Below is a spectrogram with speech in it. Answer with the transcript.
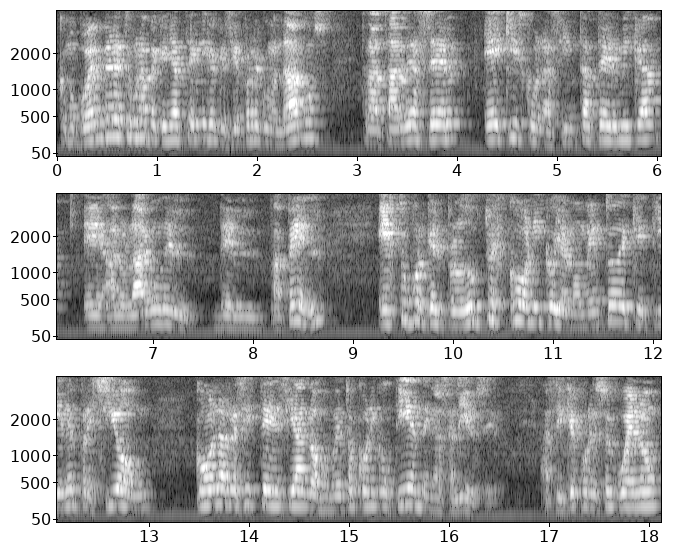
Como pueden ver, esta es una pequeña técnica que siempre recomendamos. Tratar de hacer X con la cinta térmica eh, a lo largo del, del papel esto porque el producto es cónico y al momento de que tiene presión con la resistencia, los objetos cónicos tienden a salirse. Así que por eso es bueno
